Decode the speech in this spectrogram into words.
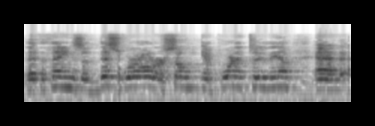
That the things of this world are so important to them and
